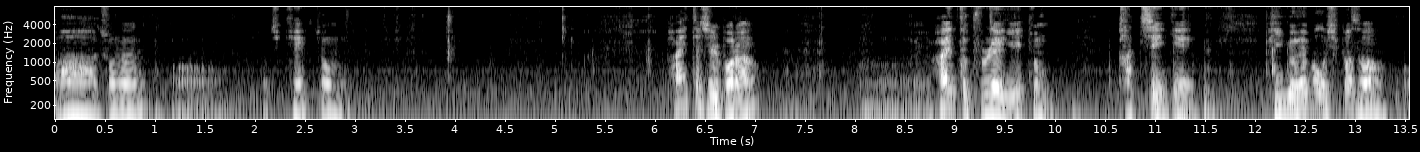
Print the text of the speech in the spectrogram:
아 저는 어, 솔직히 좀 화이트 실버랑 음, 화이트 블랙이 좀 같이 이게 비교해보고 싶어서 어,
